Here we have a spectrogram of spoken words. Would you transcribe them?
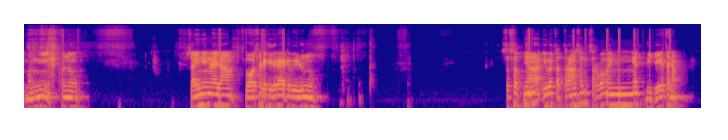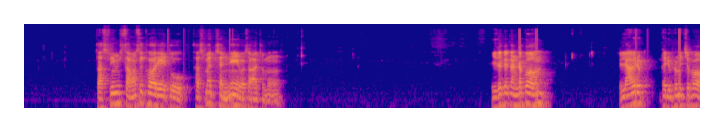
മങ്ങി വന്നു. സൈന്യങ്ങളെല്ലാം ബോധരഹിതരായിട്ട് വീഴുന്നു. സസപ്ഞ ഇവ തത്രാസൻ സർവമന്യത് വിജേതനം തസ്മിം തമസി തസ്മച്ഛന്നേ തു തസ്മച്ഛന്നേവ സാചമോ. ഇതൊക്കെ കണ്ടപ്പോൾ എല്ലാവരും പരിഭ്രമിച്ചപ്പോൾ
